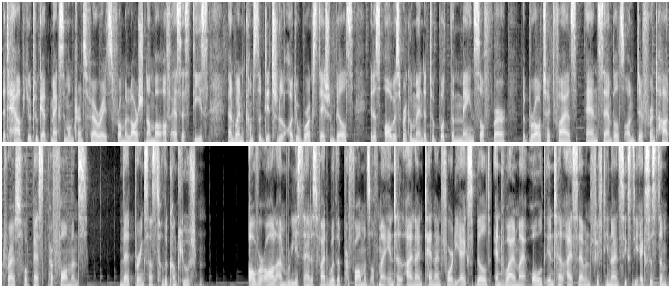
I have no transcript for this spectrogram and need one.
that help you to get maximum transfer rates from a large number of SSDs and when it comes to digital audio workstation builds, it is always recommended to put the main software, the project files and samples on different hard drives for best performance. That brings us to the conclusion. Overall, I'm really satisfied with the performance of my Intel i9-10940X build and while my old Intel i7-5960X system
